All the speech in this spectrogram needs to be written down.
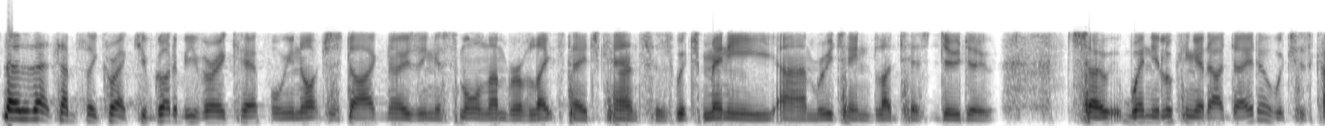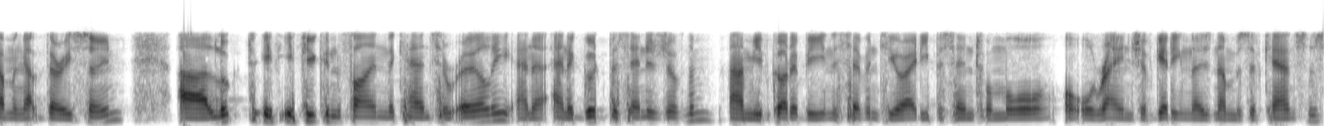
No, that's absolutely correct. You've got to be very careful. You're not just diagnosing a small number of late stage cancers, which many um, routine blood tests do do. So when you're looking at our data, which is coming up very soon, uh, look if, if, you can find the cancer early and a, and a good percentage of them, um, you've got to be in the 70 or 80 percent or more or range of getting those numbers of cancers.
